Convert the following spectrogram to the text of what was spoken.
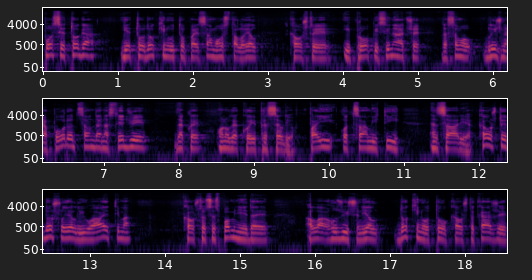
poslije toga je to dokinuto pa je samo ostalo jel, kao što je i propis inače da samo bližnja porodca onda nasljeđuje dakle, onoga koji je preselio. Pa i od samih ti ensarija. Kao što je došlo jel, i u ajetima, kao što se spominje da je Allah uzvišen jel, dokinuo to, kao što kaže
